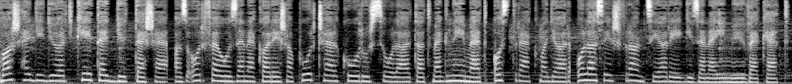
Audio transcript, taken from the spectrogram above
Vashegyi György két együttese, az Orfeo zenekar és a Purcell kórus szólaltat meg német, osztrák-magyar, olasz és francia régi zenei műveket.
